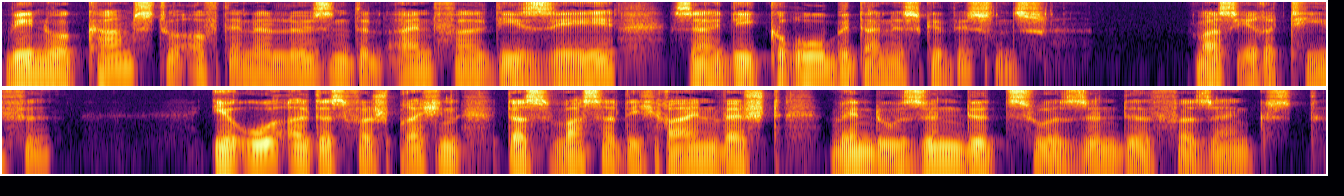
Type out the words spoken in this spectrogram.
Wie nur kamst du auf den erlösenden Einfall, die See sei die Grube deines Gewissens? Was ihre Tiefe? Ihr uraltes Versprechen, dass Wasser dich reinwäscht, wenn du Sünde zur Sünde versenkst?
